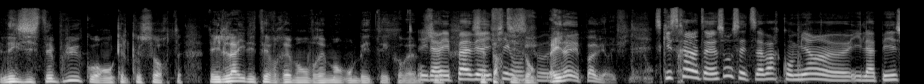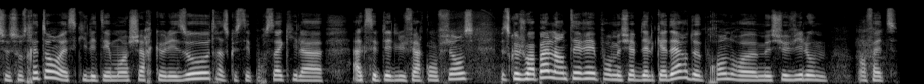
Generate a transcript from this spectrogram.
n'existait plus, quoi, en quelque sorte. Et là, il était vraiment, vraiment embêté quand même. Il n'avait pas vérifié grand-chose. Il n'avait pas vérifié. non. Ce qui serait intéressant, c'est de savoir combien euh, il a payé ce sous-traitant. Est-ce qu'il était moins cher que les autres? Est-ce que c'est pour ça qu'il a accepté de lui faire confiance? Parce que je vois pas l'intérêt pour Monsieur Abdelkader de prendre euh, Monsieur Villaume, en fait.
